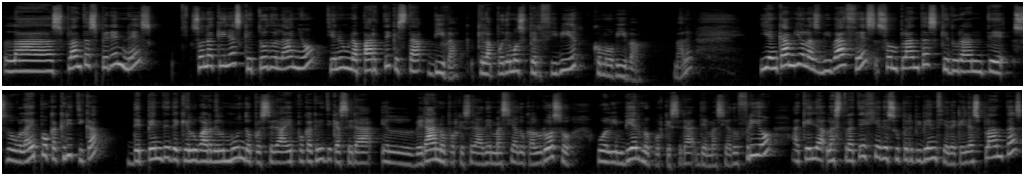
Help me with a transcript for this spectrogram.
Las plantas perennes son aquellas que todo el año tienen una parte que está viva, que la podemos percibir como viva, ¿vale? Y en cambio las vivaces son plantas que durante la época crítica, depende de qué lugar del mundo, pues será época crítica, será el verano porque será demasiado caluroso o el invierno porque será demasiado frío, aquella, la estrategia de supervivencia de aquellas plantas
